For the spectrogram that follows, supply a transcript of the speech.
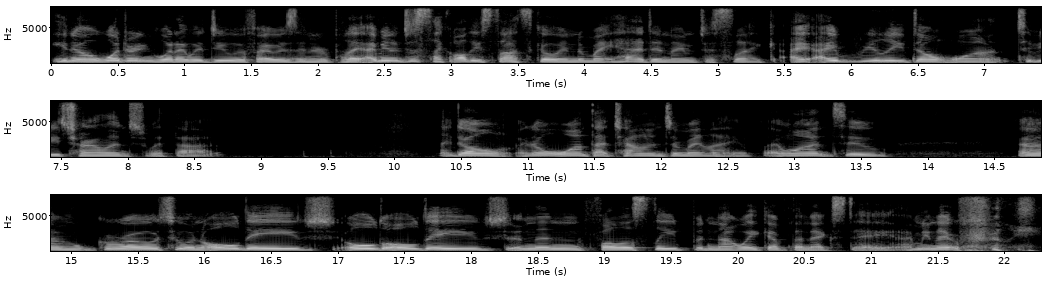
you know wondering what i would do if i was in her place. I mean just like all these thoughts go into my head and i'm just like i, I really don't want to be challenged with that. I don't i don't want that challenge in my life. I want to um, grow to an old age old old age and then fall asleep and not wake up the next day. I mean i really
